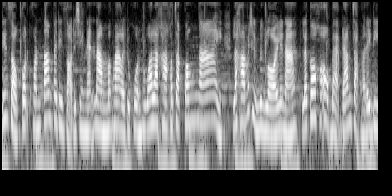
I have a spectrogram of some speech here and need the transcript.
ดินสอกดควอนตัมเป็นดินสอที่เชงแนะนำมากๆเลยทุกคน เพราะว่าราคาเขาจับต้องง่าย ราคาไม่ถึง 100 เลยนะ แล้วก็เขาออกแบบด้ามจับมาได้ดี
